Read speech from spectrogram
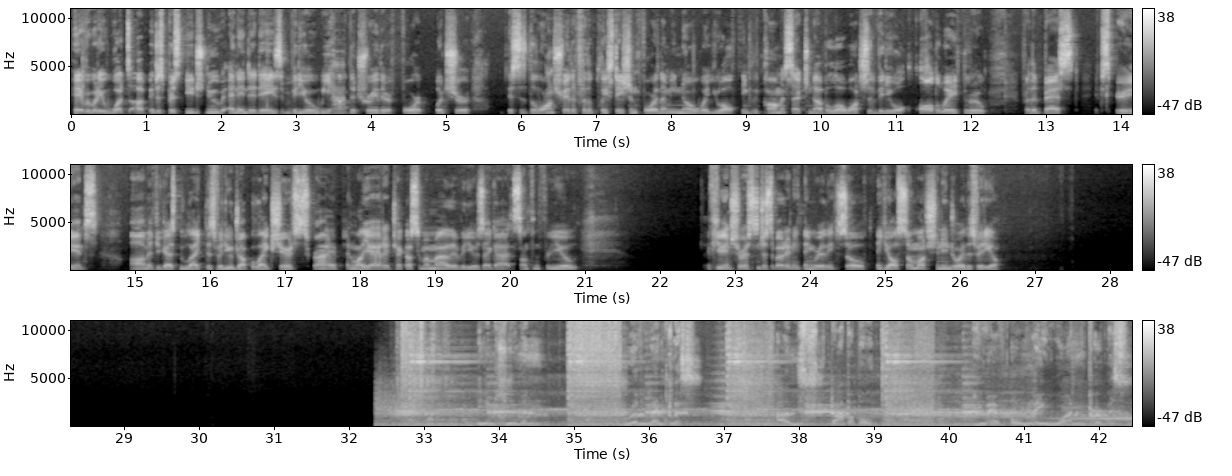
Hey everybody, what's up? It is Prestige Noob, and in today's video, we have the trailer for Butcher. This is the launch trailer for the PlayStation 4. Let me know what you all think in the comment section down below. Watch the video all the way through for the best experience. Um, if you guys do like this video, drop a like, share, subscribe, and while you're at it, check out some of my other videos. I got something for you if you're interested in just about anything, really. So, thank you all so much, and enjoy this video. Inhuman. Relentless. Unstoppable. You have only one purpose.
